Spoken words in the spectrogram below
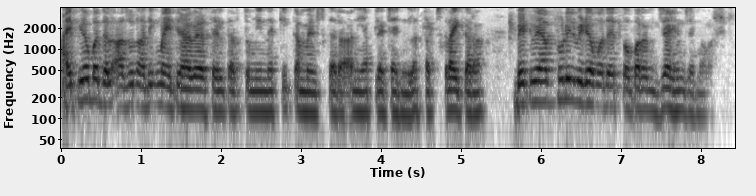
आय पी ओबद्दल अजून अधिक माहिती हवी असेल तर तुम्ही नक्की कमेंट्स करा आणि आपल्या चॅनलला सबस्क्राईब करा. भेटूया पुढील व्हिडिओमध्ये तोपर्यंत जय हिंद जय महाराष्ट्र.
